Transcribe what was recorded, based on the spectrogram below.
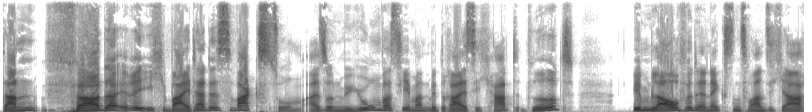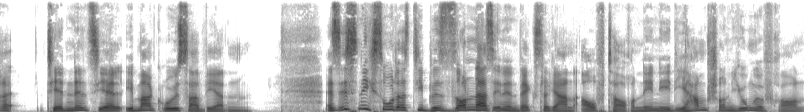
dann fördere ich weiter das Wachstum. Also ein Myom, was jemand mit 30 hat, wird im Laufe der nächsten 20 Jahre tendenziell immer größer werden. Es ist nicht so, dass die besonders in den Wechseljahren auftauchen. Nee, nee, die haben schon junge Frauen.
